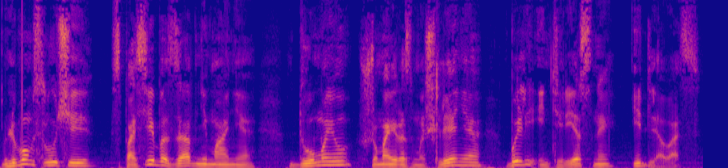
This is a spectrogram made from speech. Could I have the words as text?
В любом случае, спасибо за внимание. Думаю, что мои размышления были интересны и для вас.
